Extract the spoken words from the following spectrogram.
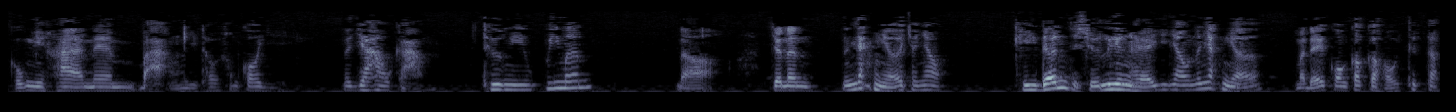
cũng như hai anh em bạn gì thôi, không có gì. Nó giao cảm thương yêu, quý mến. Đó. Cho nên nó nhắc nhở cho nhau. Khi đến thì sự liên hệ với nhau nó nhắc nhở mà để con có cơ hội thức tâm.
